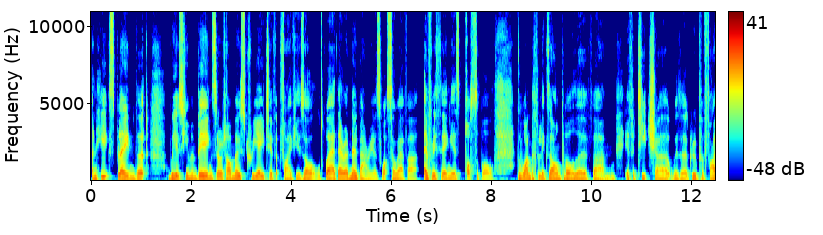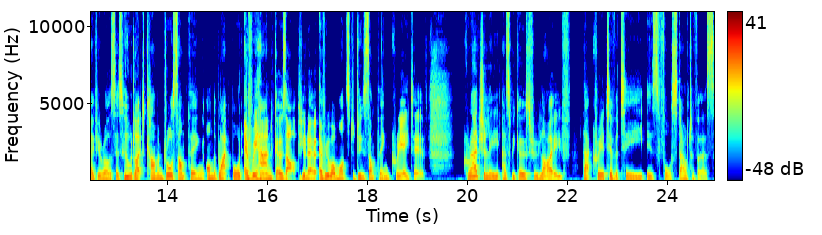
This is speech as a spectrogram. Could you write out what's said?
and he explained that we as human beings are at our most creative at five years old, where there are no barriers whatsoever. Everything is possible. The wonderful example of um, if a teacher with a group of five year olds says, Who would like to come and draw something on the blackboard? Every hand goes up, you know, everyone wants to do something creative. Gradually, as we go through life, that creativity is forced out of us.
